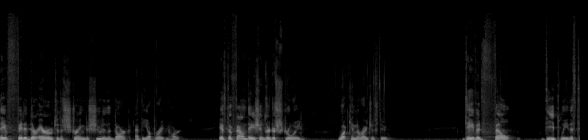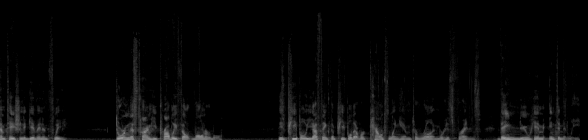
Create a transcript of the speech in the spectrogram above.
they have fitted their arrow to the string to shoot in the dark at the upright in heart. If the foundations are destroyed, what can the righteous do? David felt deeply this temptation to give in and flee. During this time, he probably felt vulnerable. These people, you got to think, the people that were counseling him to run were his friends. They knew him intimately.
